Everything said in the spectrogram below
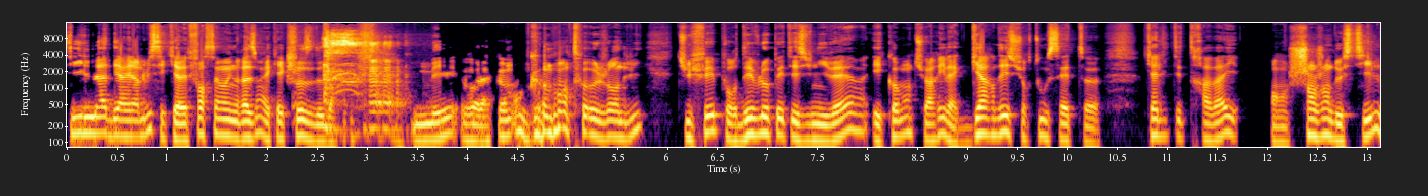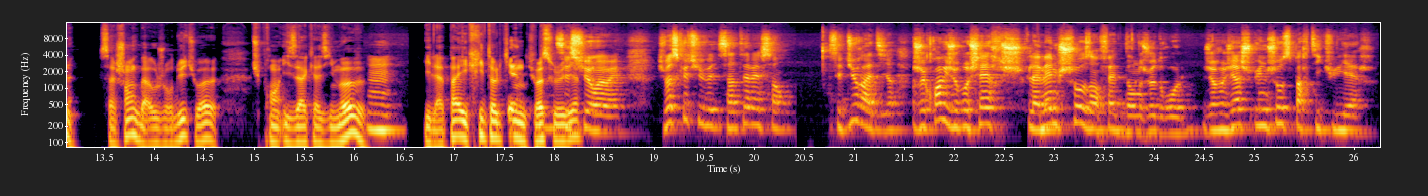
s'il l'a derrière lui, c'est qu'il y avait forcément une raison, il y a quelque chose dedans. Mais voilà, comment, comment toi aujourd'hui tu fais pour développer tes univers et comment tu arrives à garder surtout cette euh, qualité de travail en changeant de style sachant que bah, aujourd'hui, tu vois, tu prends Isaac Asimov, hmm. Il n'a pas écrit Tolkien, tu vois ce que je veux dire C'est sûr, ouais, ouais. Je vois ce que tu veux, c'est intéressant. C'est dur à dire. Je crois que je recherche la même chose en fait dans le jeu de rôle. Je recherche une chose particulière.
